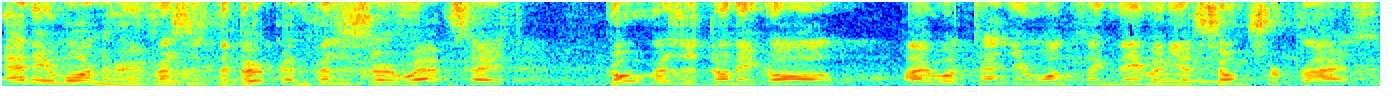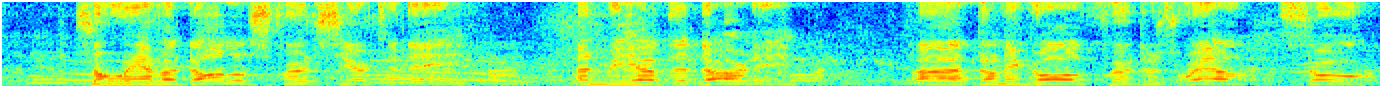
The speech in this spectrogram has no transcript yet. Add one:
anyone who visits the book and visits our website, go visit Donegal. I will tell you one thing, they will get some surprise. So we have a Donald's Foods here today, and we have the Doherty uh, Donegal food as well. So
